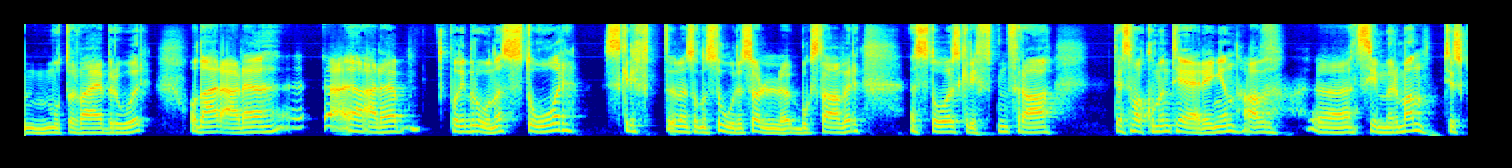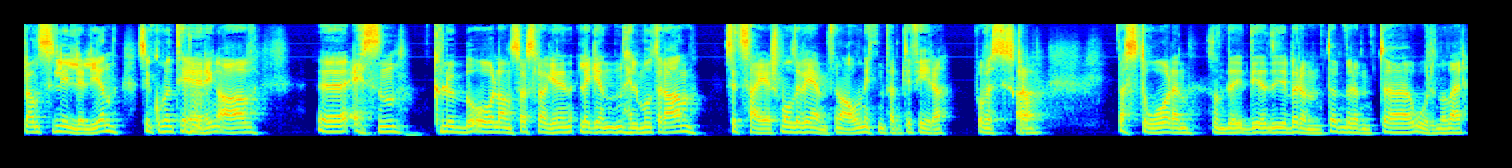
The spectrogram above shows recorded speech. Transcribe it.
motorveibroer. Og der er det, er det På de broene står skrift med sånne store sølvbokstaver. står skriften fra det som var kommenteringen av uh, Zimmermann, Tysklands Lillelien, sin kommentering av av Essen klubb- og landslagslegenden Helmut Rahn sitt seiersmål i VM-finalen 1954 på Vest-Tyskland. Ja. Der står den, sånn, de, de, de, berømte, berømte ordene der.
